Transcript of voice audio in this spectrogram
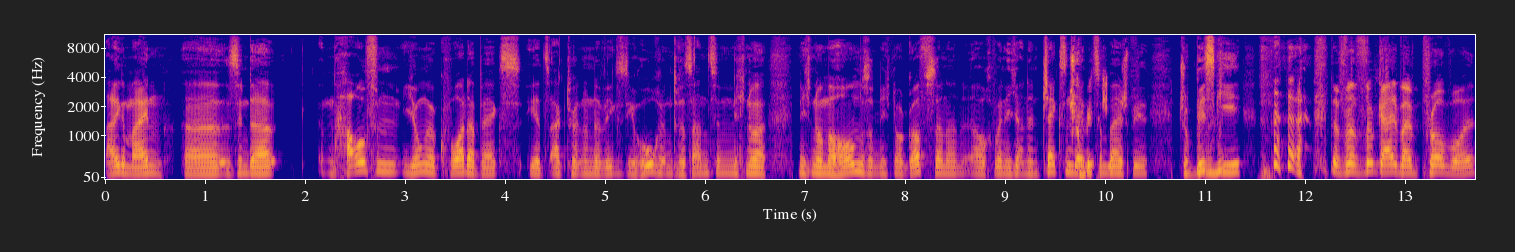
allgemein äh, sind da ein Haufen junge Quarterbacks jetzt aktuell unterwegs, die hochinteressant sind. Nicht nur, nicht nur Mahomes und nicht nur Goff, sondern auch wenn ich an den Jackson denke zum Beispiel, Trubisky. Mhm. das war so geil beim Pro Bowl.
